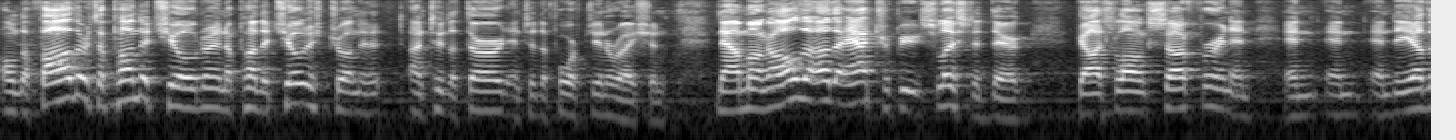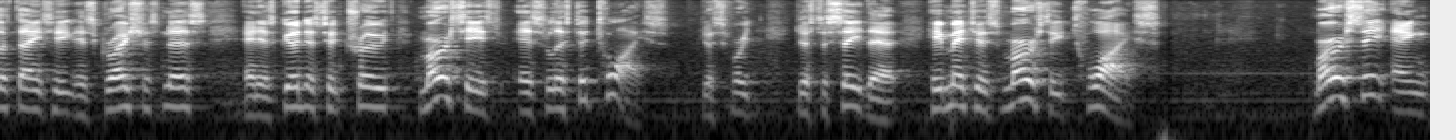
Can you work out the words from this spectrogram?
on the fathers upon the children and upon the children's children unto the third and to the fourth generation. Now, among all the other attributes listed there, God's long suffering and, and, and, and the other things, His graciousness and His goodness and truth, mercy is, is listed twice, just, for, just to see that. He mentions mercy twice. Mercy and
